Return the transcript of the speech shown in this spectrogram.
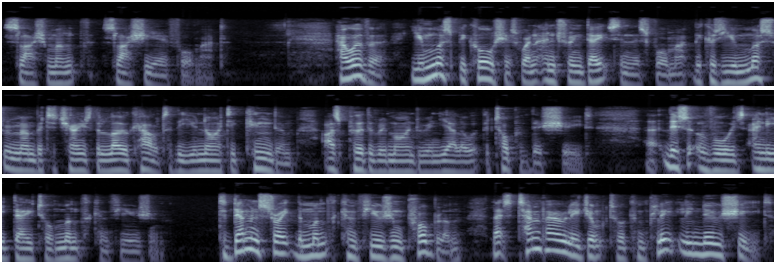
slash month slash year format. However, you must be cautious when entering dates in this format because you must remember to change the locale to the United Kingdom as per the reminder in yellow at the top of this sheet uh, this avoids any date or month confusion. To demonstrate the month confusion problem, let's temporarily jump to a completely new sheet.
